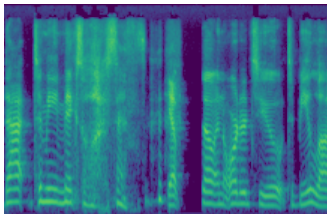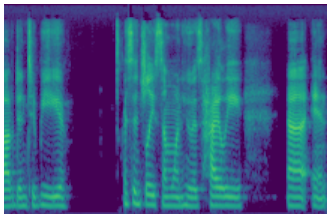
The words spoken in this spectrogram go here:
that to me makes a lot of sense. Yep. so in order to to be loved and to be essentially someone who is highly uh, and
